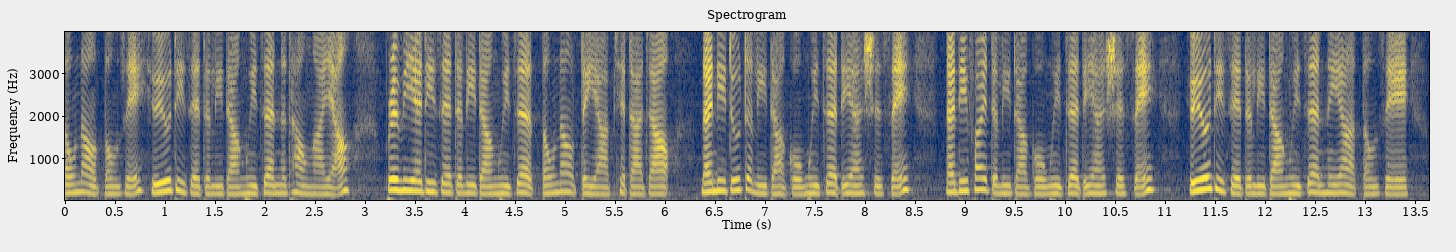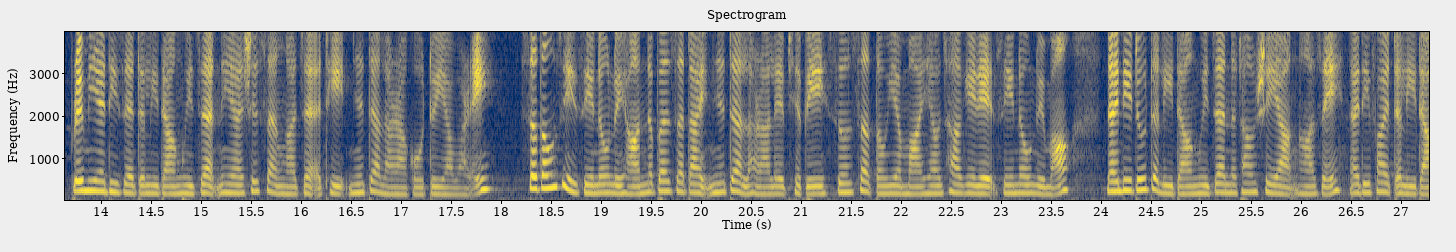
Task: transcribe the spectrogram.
3030ရိုးရိုးဒီဇယ်တလီတာငွေကျပ်2500ပရီမီယာဒီဇယ်တလီတာငွေကျပ်3100ဖြစ်တာကြောင့်92တလီတာကိုငွေကျပ်180 95တလီတာကိုငွေကျပ်180ရိုးရိုးဒီဇယ်တလီတာငွေကျပ်230ပရီမီယာဒီဇယ်တလီတာငွေကျပ်285ကျပ်အထိမြင့်တက်လာတာကိုတွေ့ရပါတယ်။ 73စီဈေးနှုန်းတွေဟာနှစ်ပတ်ဆက်တိုက်မြင့်တက်လာတာလည်းဖြစ်ပြီးဇွန်73ရက်မှာရောင်းချခဲ့တဲ့ဈေးနှုန်းတွေမှာ92တလီတာငွေကျပ်2850 95တလီတာ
